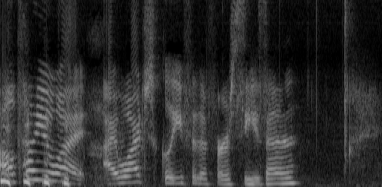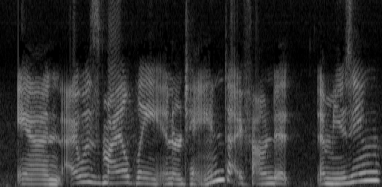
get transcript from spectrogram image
I'll tell you what, I watched Glee for the first season and I was mildly entertained. I found it amusing.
